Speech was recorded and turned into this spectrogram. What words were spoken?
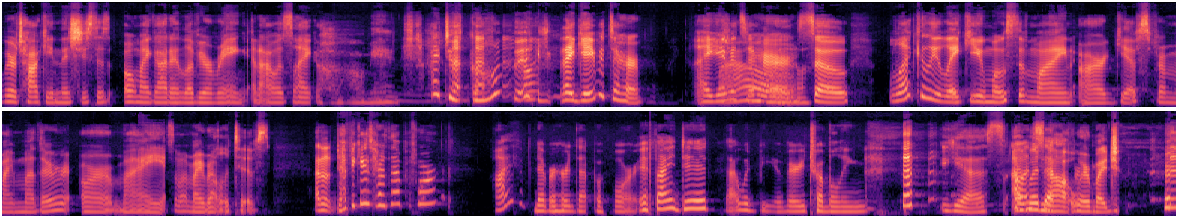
We were talking, and then she says, Oh my God, I love your ring. And I was like, Oh man, I just got this. And I gave it to her. I gave it to her. So luckily, like you, most of mine are gifts from my mother or my some of my relatives. I don't have you guys heard that before? I have never heard that before. If I did, that would be a very troubling. Yes, I would not for- wear my jewelry.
